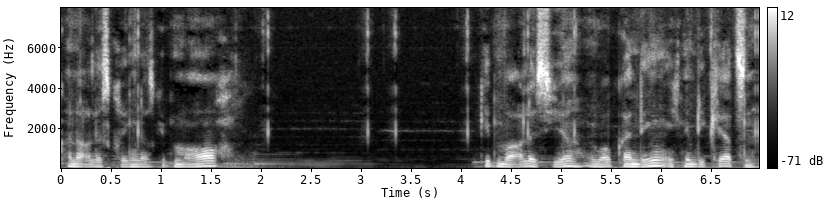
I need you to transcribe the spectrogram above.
Kann er alles kriegen, das gibt ihm auch. Geben wir alles hier, überhaupt kein Ding. Ich nehme die Kerzen.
